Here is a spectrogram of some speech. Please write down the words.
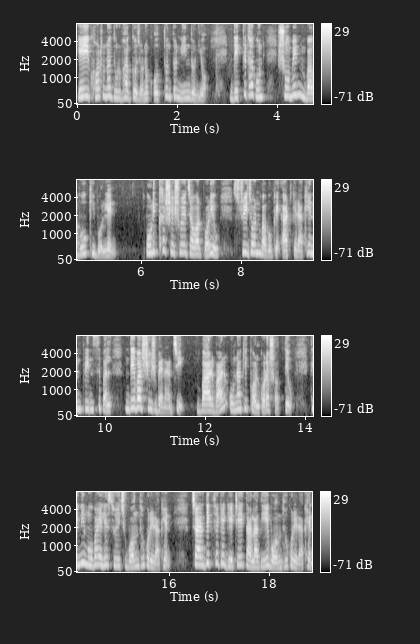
এই ঘটনা দুর্ভাগ্যজনক, অত্যন্ত নিন্দনীয়। দেখতে থাকুন, সোমেন বাবু কি বললেন? পরীক্ষা শেষ হয়ে যাওয়ার পরেও সৃজন বাবুকে আটকে রাখেন প্রিন্সিপাল দেবাশিস ব্যানার্জি। বারবার ওনাকে কল করা সত্ত্বেও তিনি মোবাইলে সুইচ বন্ধ করে রাখেন। চারদিক থেকে গেটে তালা দিয়ে বন্ধ করে রাখেন।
